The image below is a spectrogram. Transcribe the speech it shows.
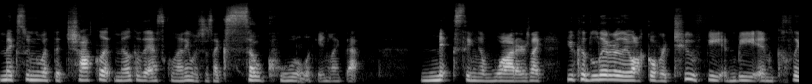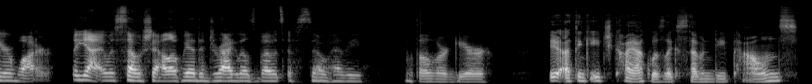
mixing with the chocolate milk of the Escalante was just like so cool looking like that mixing of waters. Like you could literally walk over two feet and be in clear water. But yeah, it was so shallow. We had to drag those boats. It was so heavy. With all of our gear. Yeah, I think each kayak was like 70 pounds.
